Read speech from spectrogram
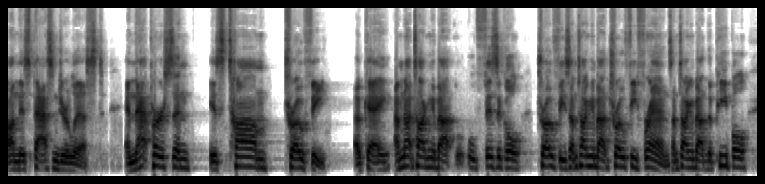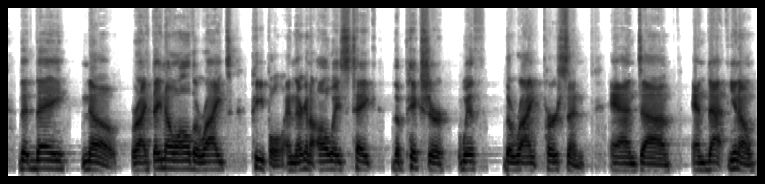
on this passenger list, and that person is Tom Trophy. Okay. I'm not talking about physical trophies. I'm talking about trophy friends. I'm talking about the people that they know, right? They know all the right people, and they're going to always take the picture with the right person. And, uh, and that, you know,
